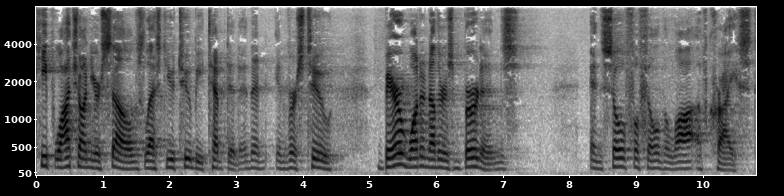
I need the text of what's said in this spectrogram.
Keep watch on yourselves, lest you too be tempted. And then in verse 2, bear one another's burdens and so fulfill the law of Christ.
